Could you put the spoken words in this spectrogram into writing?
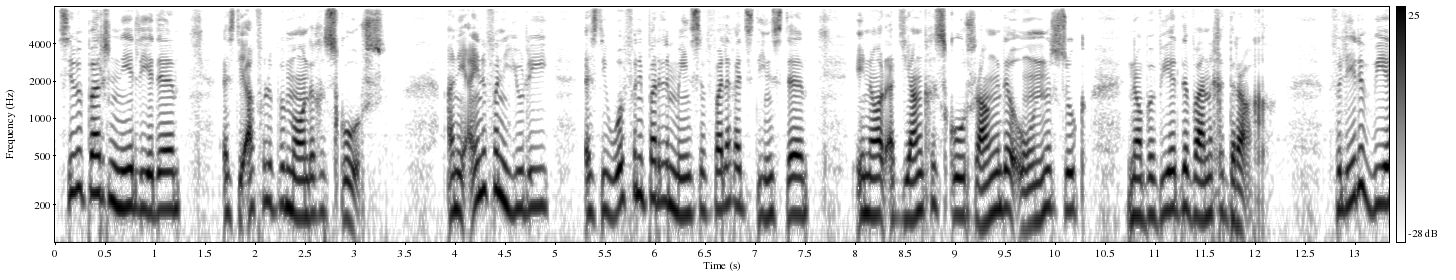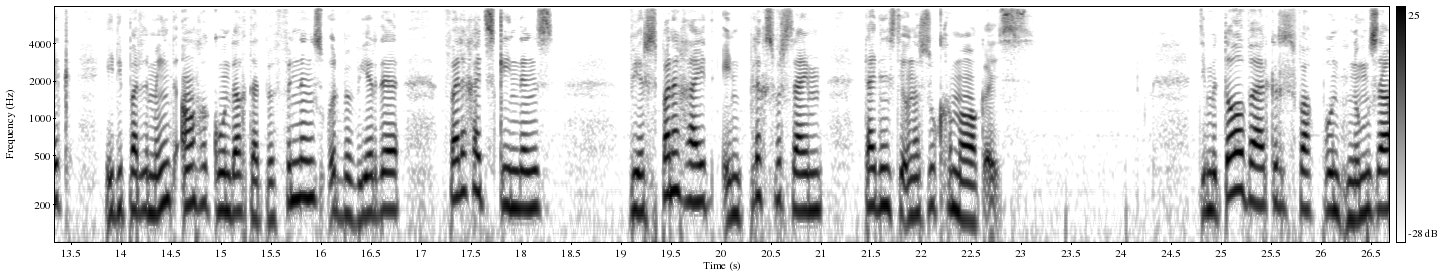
Sewe personeellede is die afgelopen maande geskoors. Aan die einde van juli is die hoof van die parlementse veiligheidsdienste en haar adjang geskoors hangende onderzoek na beweerde wangedrag. Verlede week het die parlement aangekondig dat bevindings oor beweerde veiligheidskendings, weerspannigheid en pliksversuim tydens die onderzoek gemaakt is. Die metaalwerkersvakbond Nomsa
